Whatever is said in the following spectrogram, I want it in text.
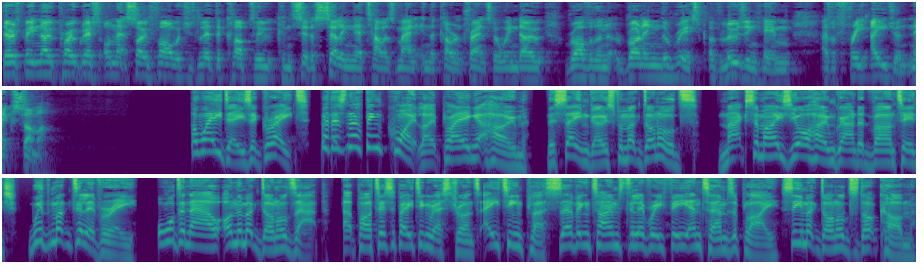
There has been no progress on that so far, which has led the club to consider selling their talisman in the current transfer window rather than running the risk of losing him as a free agent next summer. Away days are great, but there's nothing quite like playing at home. The same goes for McDonald's. Maximize your home ground advantage with McDelivery. Order now on the McDonald's app. At participating restaurants, 18 plus serving times, delivery fee, and terms apply. See McDonald's.com.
